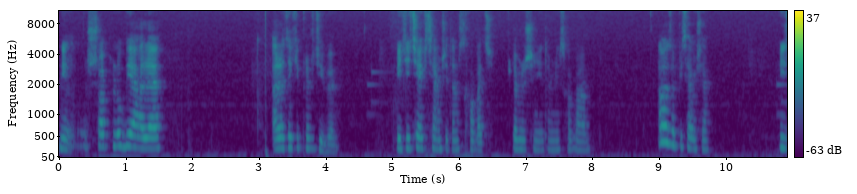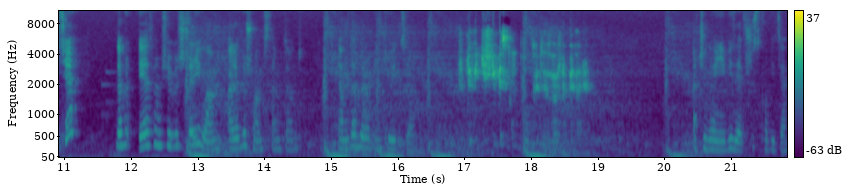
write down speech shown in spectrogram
Nie, shop lubię, ale... Ale taki prawdziwy. Widzicie, jak chciałam się tam schować. Dobrze, się nie tam nie schowałam. O, zapisało się. Widzicie? Dobra, ja tam się wyszczeliłam, ale wyszłam stamtąd. Mam dobrą intuicję. Czy ty widzisz niebieską półkę? To jest ważne pytanie. A czego ja nie widzę? Wszystko widzę.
